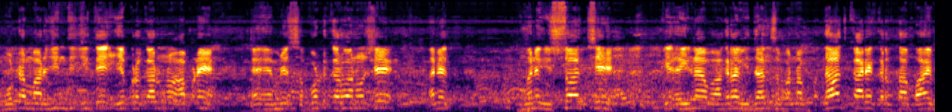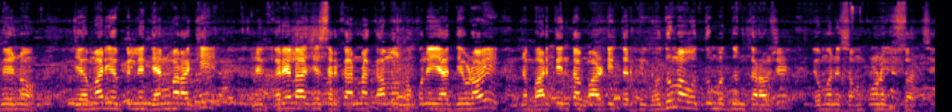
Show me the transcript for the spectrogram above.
મોટા માર્જિનથી જીતે એ પ્રકારનો આપણે એમને સપોર્ટ કરવાનો છે અને મને વિશ્વાસ છે કે અહીંના વાગરા વિધાનસભાના બધા જ કાર્યકર્તા ભાઈ બહેનો જે અમારી અપીલને ધ્યાનમાં રાખી અને કરેલા જે સરકારના કામો લોકોને યાદ દેવડાવી અને ભારતીય જનતા પાર્ટી તરફથી વધુમાં વધુ મતદાન કરાવશે એવો મને સંપૂર્ણ વિશ્વાસ છે.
